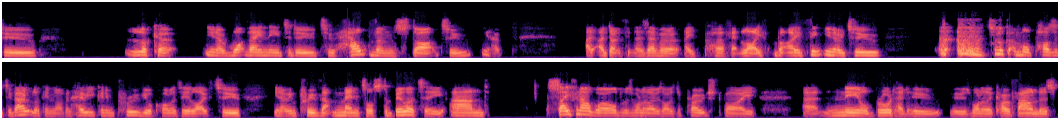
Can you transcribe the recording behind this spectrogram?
to look at, you know, what they need to do to help them start to, you know, I, I don't think there's ever a perfect life, but I think, you know, to to look at a more positive outlook in life and how you can improve your quality of life to you know improve that mental stability. And safe in our world was one of those i was approached by uh, neil broadhead who who's one of the co-founders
